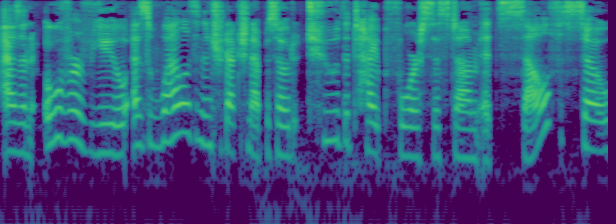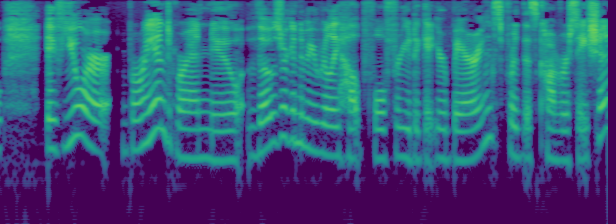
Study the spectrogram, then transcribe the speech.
as an overview, as well as an introduction episode to the Type 4 system itself. So, if you are brand, brand new, those are going to be really helpful for you to get your bearings for this conversation.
